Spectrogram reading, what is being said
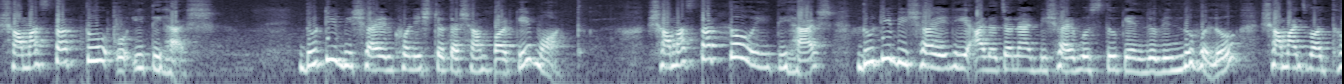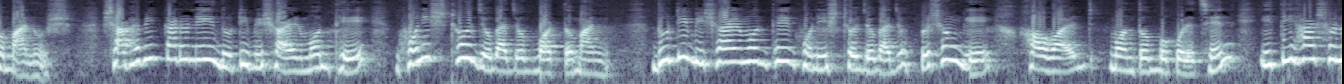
সমাজতত্ত্ব ও ইতিহাস। দুটি বিষয়ের ঘনিষ্ঠতা সম্পর্কে মত। সমাজতত্ত্ব ও ইতিহাস দুটি বিষয়েরই আলোচনার বিষয়বস্তু কেন্দ্রবিন্দু হল সমাজবদ্ধ মানুষ। স্বাভাবিক কারণেই দুটি বিষয়ের মধ্যে ঘনিষ্ঠ যোগাযোগ বর্তমান। দুটি বিষয়ের মধ্যে ঘনিষ্ঠ যোগাযোগ প্রসঙ্গে হওয়ার্ড মন্তব্য করেছেন, ইতিহাস হল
